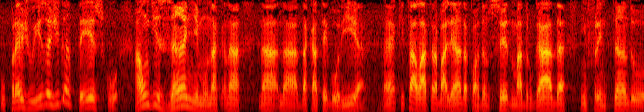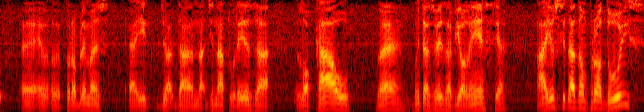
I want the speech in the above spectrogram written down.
o prejuízo é gigantesco. Há um desânimo na, na, na, na da categoria, né? que está lá trabalhando, acordando cedo, madrugada, enfrentando é, problemas aí de, de natureza local, né? muitas vezes a violência. Aí o cidadão produz,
